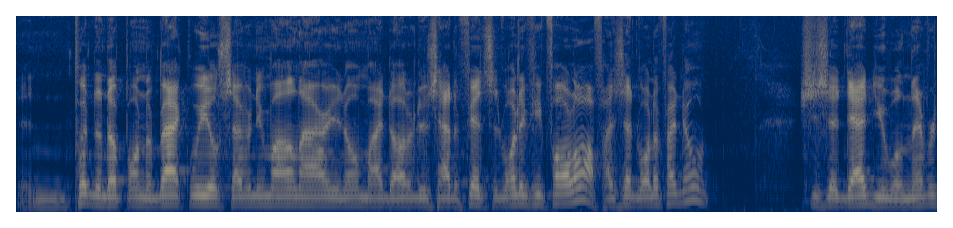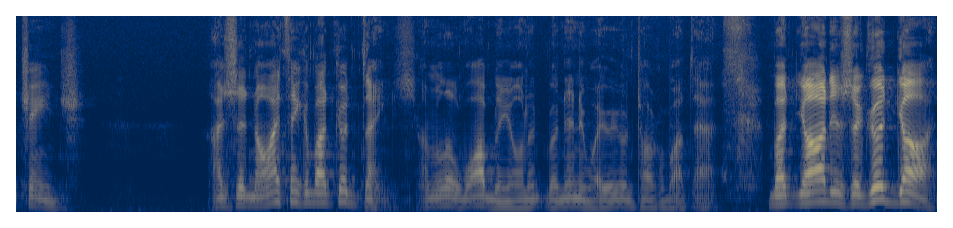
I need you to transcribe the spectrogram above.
and putting it up on the back wheel, 70 mile an hour. You know, my daughter just had a fit. Said, "What if you fall off?" I said, "What if I don't?" She said, "Dad, you will never change." I said, No, I think about good things. I'm a little wobbly on it, but anyway, we won't talk about that. But God is a good God.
